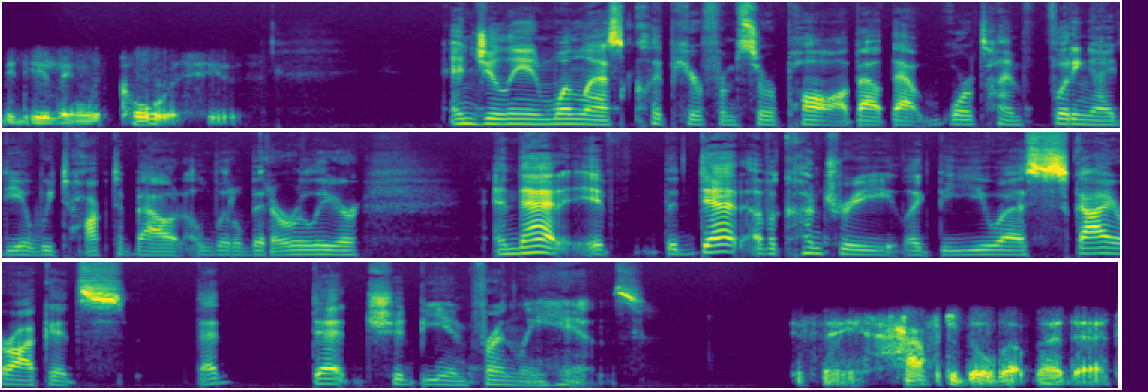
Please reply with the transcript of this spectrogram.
be dealing with core issues. And Gillian, one last clip here from Sir Paul about that wartime footing idea we talked about a little bit earlier. And that if the debt of a country like the US skyrockets, that debt should be in friendly hands. If they have to build up their debt,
